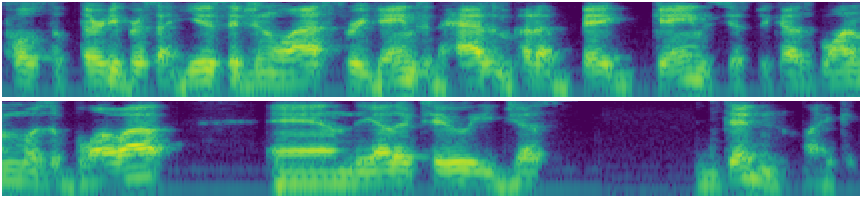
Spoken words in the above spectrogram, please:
close to 30% usage in the last three games and hasn't put up big games just because one of them was a blowout. And the other two, he just didn't. Like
